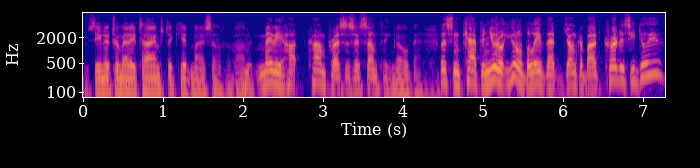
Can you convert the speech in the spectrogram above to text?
I've seen it too many times to kid myself about it. Maybe hot compresses or something. No, Benny. Listen, Captain, you don't you don't believe that junk about courtesy, do you?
